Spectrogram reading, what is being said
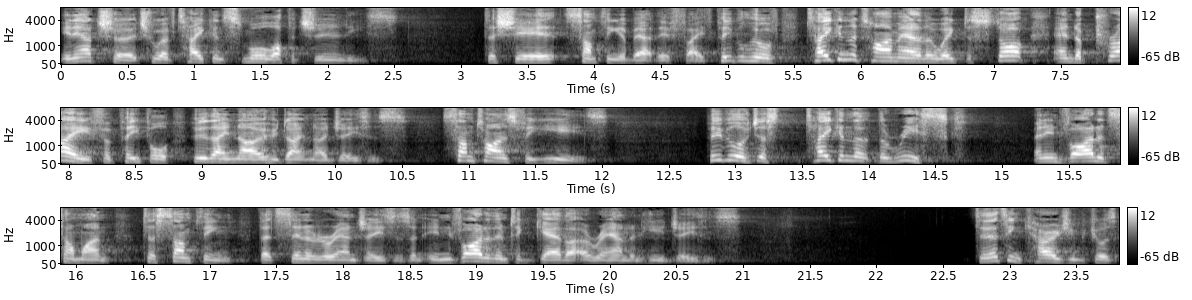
in our church, who have taken small opportunities to share something about their faith. People who have taken the time out of the week to stop and to pray for people who they know who don't know Jesus, sometimes for years. People have just taken the, the risk and invited someone to something that's centered around Jesus and invited them to gather around and hear Jesus. So that's encouraging because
